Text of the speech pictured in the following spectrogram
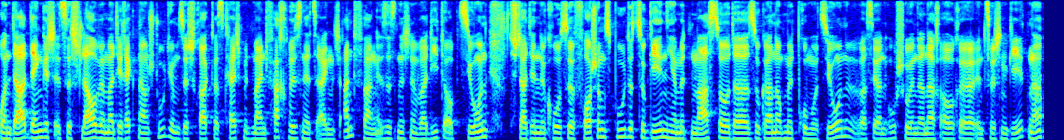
Und da denke ich, ist es schlau, wenn man direkt nach dem Studium sich fragt, was kann ich mit meinem Fachwissen jetzt eigentlich anfangen? Ist es nicht eine valide Option, statt in eine große Forschungsbude zu gehen, hier mit Master oder sogar noch mit Promotion, was ja an Hochschulen danach auch äh, inzwischen geht, ne?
